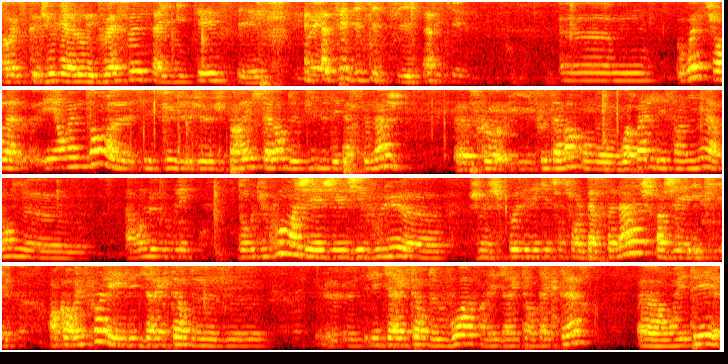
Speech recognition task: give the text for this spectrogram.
Ah oui, parce que Julia Louis Dreyfus à imiter, c'est assez difficile. Euh, ouais, sur la... et en même temps, euh, c'est ce que je, parlais tout à l'heure de Bible des personnages, euh, parce qu'il faut savoir qu'on ne voit pas le dessin animé avant de le, avant de le doubler. Donc du coup, moi j'ai voulu, je me suis posé des questions sur le personnage, et puis encore une fois, les, directeurs de, les directeurs de voix, enfin les directeurs d'acteurs, ont été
